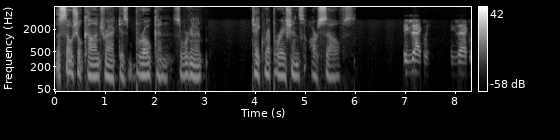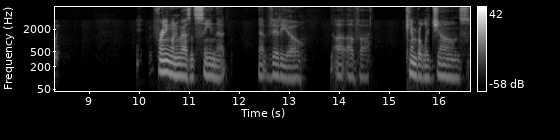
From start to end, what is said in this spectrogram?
The social contract is broken, so we're going to take reparations ourselves. Exactly, exactly. For anyone who hasn't seen that that video uh, of uh, Kimberly Jones,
